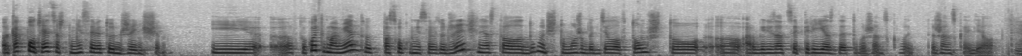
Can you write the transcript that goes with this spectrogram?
так получается, что мне советуют женщин. И э, в какой-то момент, поскольку мне советуют женщины, я стала думать, что может быть дело в том, что э, организация переезда этого женского, женское дело. Угу.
